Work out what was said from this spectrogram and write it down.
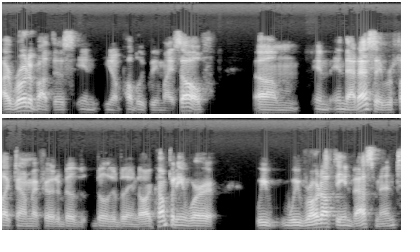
i wrote about this in you know publicly myself um in in that essay reflecting on my failure to build, build a billion dollar company where we we wrote off the investment.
